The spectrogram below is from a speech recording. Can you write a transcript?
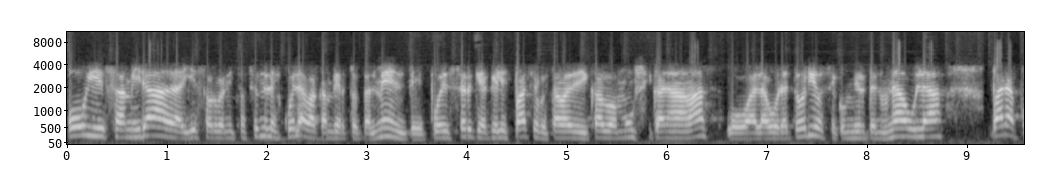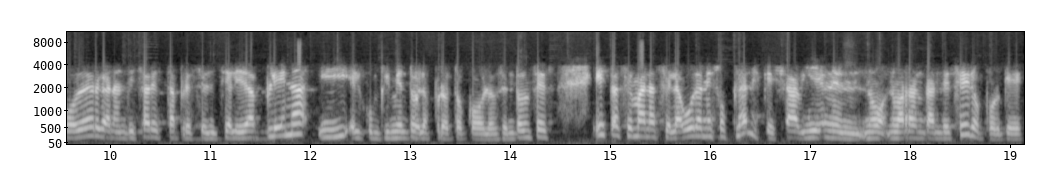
Hoy esa mirada y esa organización de la escuela va a cambiar totalmente. Puede ser que aquel espacio que estaba dedicado a música nada más o a laboratorio se convierta en un aula para poder garantizar esta presencialidad plena y el cumplimiento de los protocolos. Entonces, esta semana se elaboran esos planes que ya vienen, no, no arrancan de cero porque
